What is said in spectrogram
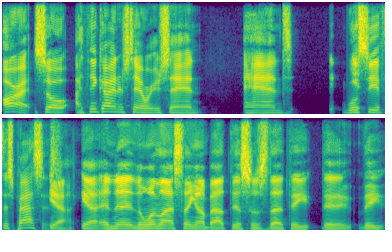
all right. So I think I understand what you're saying, and we'll see if this passes. Yeah, yeah, and then the one last thing about this is that they they, they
